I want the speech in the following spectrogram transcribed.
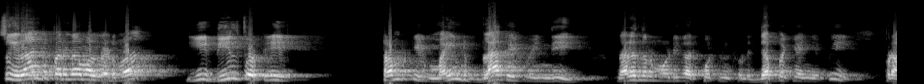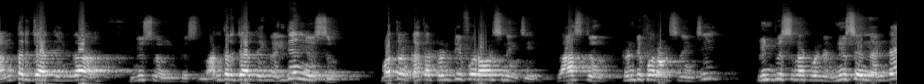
సో ఇలాంటి పరిణామాల నడుమ ఈ డీల్ తోటి ట్రంప్కి మైండ్ బ్లాక్ అయిపోయింది. నరేంద్ర మోడీ గారు కొట్టినటువంటి దెబ్బకి అని చెప్పి ఇప్పుడు అంతర్జాతీయంగా న్యూస్లో వినిపిస్తుంది. అంతర్జాతీయంగా ఇదే న్యూస్. మొత్తం గత ట్వంటీ ఫోర్ అవర్స్ నుంచి లాస్ట్ ట్వంటీ ఫోర్ అవర్స్ నుంచి వినిపిస్తున్నటువంటి న్యూస్ ఏంటంటే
